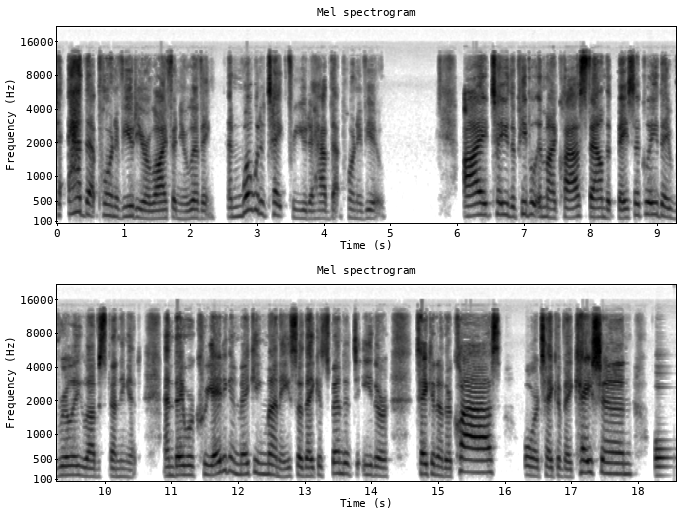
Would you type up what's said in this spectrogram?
to add that point of view to your life and your living? And what would it take for you to have that point of view? I tell you, the people in my class found that basically they really love spending it. And they were creating and making money so they could spend it to either take another class or take a vacation or,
